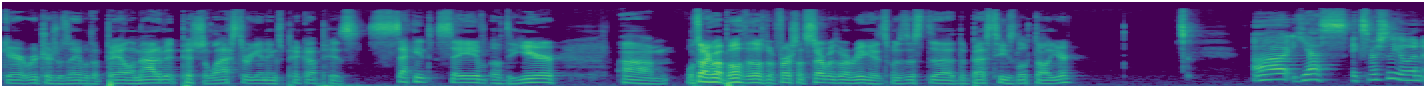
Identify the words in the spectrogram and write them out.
Garrett Richards was able to bail him out of it, pitched the last three innings, pick up his second save of the year. Um, we'll talk about both of those, but first let's start with Rodriguez. Was this the, the best he's looked all year? Uh yes, especially going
